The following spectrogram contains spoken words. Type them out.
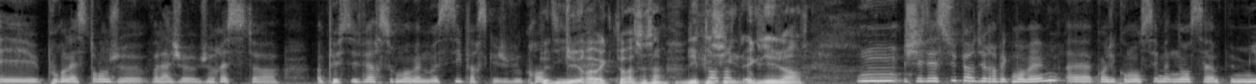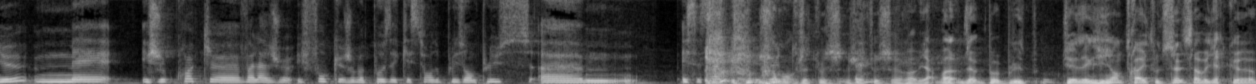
Et pour l'instant, je, voilà, je, je reste euh, un peu sévère sur moi-même aussi parce que je veux grandir. dur avec toi, c'est ça? Difficile, exigeante? Hmm, J'étais super dure avec moi-même euh, quand j'ai commencé. Maintenant, c'est un peu mieux, mais et je crois que voilà, je, il faut que je me pose des questions de plus en plus. euh, et c'est ça. Que je, Pardon, je touche, je touche, je peu plus, tu es exigeante, tu travailles toute seule, ça veut dire que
